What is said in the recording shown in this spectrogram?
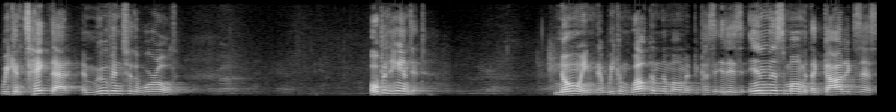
We can take that and move into the world open handed, knowing that we can welcome the moment because it is in this moment that God exists,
